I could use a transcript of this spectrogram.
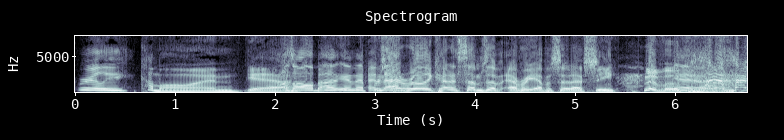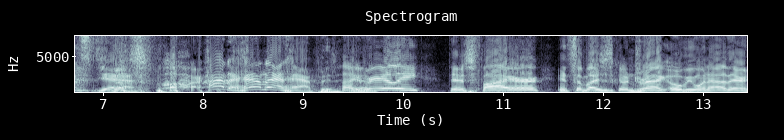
Really? Come on. Yeah. I was all about in that And that one- really kind of sums up every episode I've seen of Obi. Yeah. That's, yeah. How the hell that happened? Like Yeah. really? There's fire, and somebody's just going to drag Obi Wan out of there,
